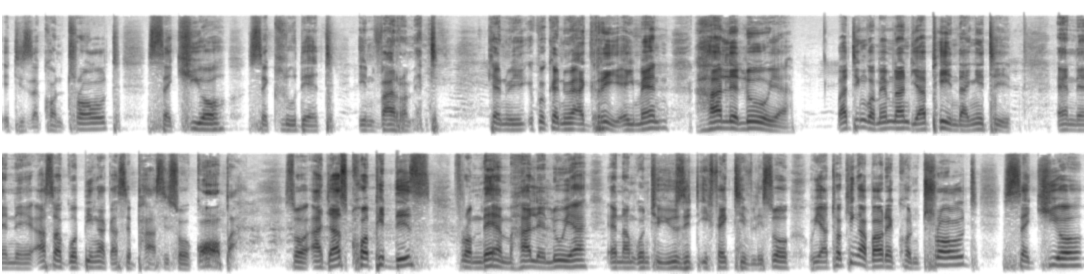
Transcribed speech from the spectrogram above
it is a controlled, secure, secluded environment? Can we can we agree? Amen. Hallelujah. But ingoma emnandi yaphinda ngithi and then uh, asagoping akasepasi so kopa so I just copied this from them. Hallelujah. And I'm going to use it effectively. So we are talking about a controlled, secure,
